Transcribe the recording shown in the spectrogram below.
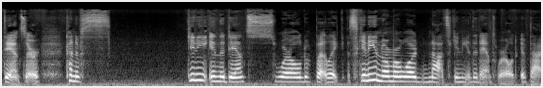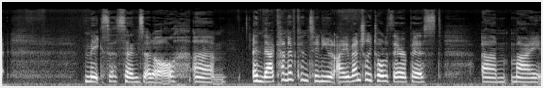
dancer. Kind of skinny in the dance world, but like skinny in normal world, not skinny in the dance world, if that makes sense at all. Um, and that kind of continued. I eventually told a therapist um, my,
